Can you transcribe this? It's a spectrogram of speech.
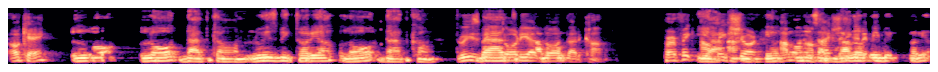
Okay. law.com. LuisVictoriaLaw.com. LuisVictoriaLaw.com. Perfect. Yeah, I'll make sure. and the other I'm, one I'm actually going to be. Victoria.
